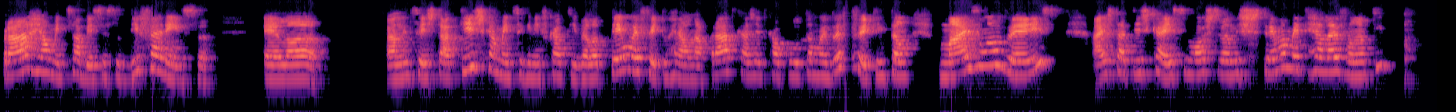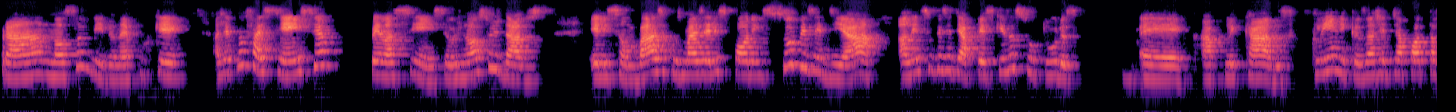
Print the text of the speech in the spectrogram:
Para realmente saber se essa diferença ela, além de ser estatisticamente significativa, ela tem um efeito real na prática, a gente calcula o tamanho do efeito. Então, mais uma vez, a estatística aí se mostrando extremamente relevante para a nossa vida, né? Porque a gente não faz ciência pela ciência. Os nossos dados, eles são básicos, mas eles podem subsidiar, além de subsidiar pesquisas futuras é, aplicadas, clínicas, a gente já pode estar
